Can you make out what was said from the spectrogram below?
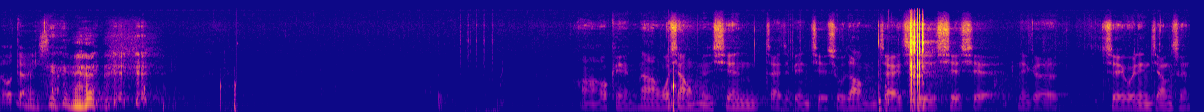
Okay. 啊，OK，那我想我们先在这边结束，让我们再次谢谢那个 J. William Johnson。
